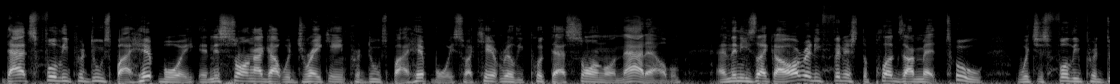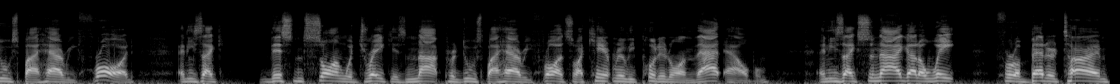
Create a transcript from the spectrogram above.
that's fully produced by Hit Boy, and this song I got with Drake ain't produced by Hit Boy, so I can't really put that song on that album. And then he's like, I already finished the plugs I met too, which is fully produced by Harry Fraud. And he's like, this song with Drake is not produced by Harry Fraud, so I can't really put it on that album. And he's like, so now I gotta wait for a better time,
